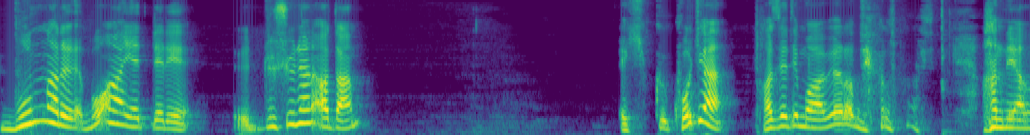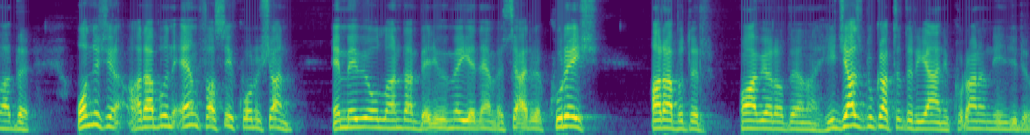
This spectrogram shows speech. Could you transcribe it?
bunları, bu ayetleri e, düşünen adam e, ko- koca Hazreti Muaviye radıyallahu anh anlayamadı. Onun için Arap'ın en fasih konuşan Emeviyoğullarından Beni Ümeyye'den vesaire ve Kureyş Arabıdır. Muaviye radıyallahu anh. Hicaz lugatıdır yani Kur'an'ın İncil'i.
